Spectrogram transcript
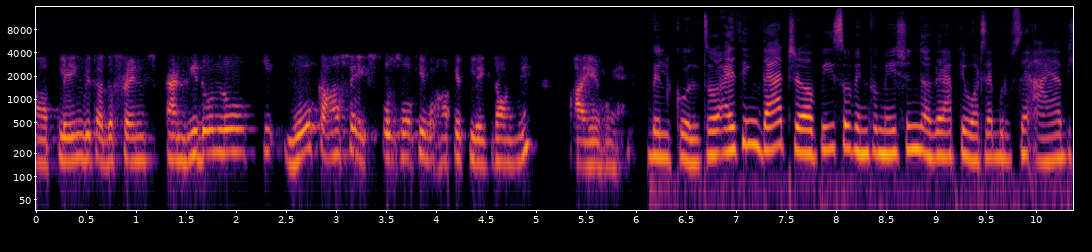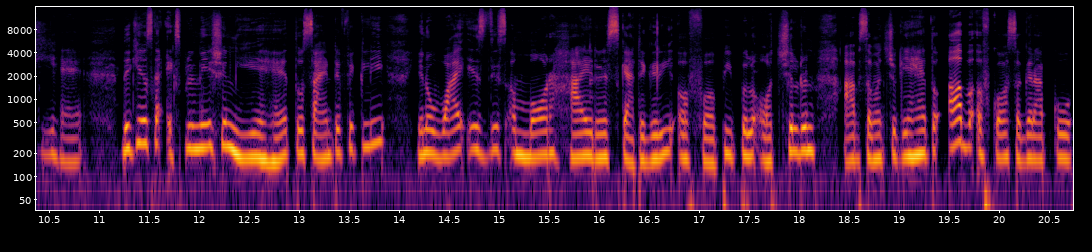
out uh, playing with other friends, and we don't know कि वो कहाँ से expose हो के वहाँ पे playground में आए हुए हैं। बिल्कुल। तो I think that piece of information अगर आपके व्हाट्सएप ग्रुप से आया भी है देखिए उसका एक्सप्लेनेशन ये है तो scientifically you know why is this a more high risk category of people और चिल्ड्रन आप समझ चुके हैं तो अब ऑफ़ कोर्स अगर आपको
